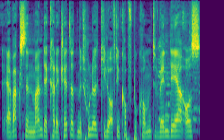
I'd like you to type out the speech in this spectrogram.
erwachsenen Mann, der gerade klettert, mit 100 Kilo auf den Kopf bekommt, wenn der aus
